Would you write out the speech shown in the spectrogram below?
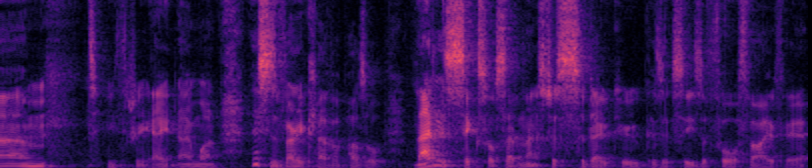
Um, two, three, eight, nine, one. This is a very clever puzzle. That is six or seven. That's just Sudoku because it sees a four, five here.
